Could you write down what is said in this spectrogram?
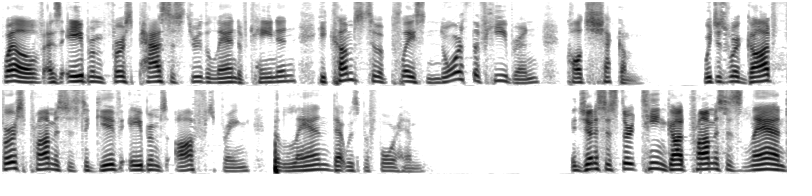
12, as Abram first passes through the land of Canaan, he comes to a place north of Hebron called Shechem, which is where God first promises to give Abram's offspring the land that was before him. In Genesis 13, God promises land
